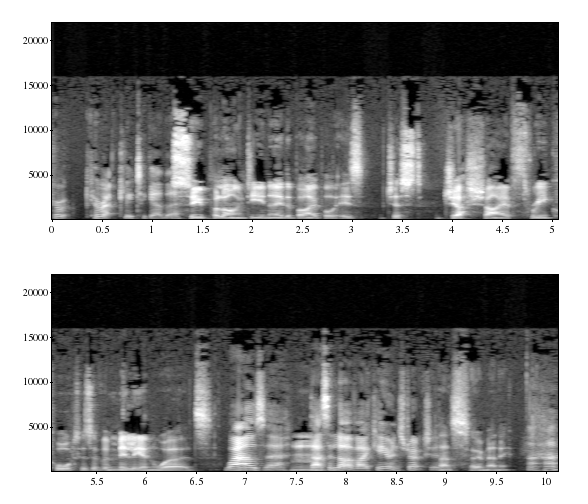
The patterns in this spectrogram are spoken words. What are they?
cor- correctly together. Super long. Do you know the Bible is just just shy of three quarters of a million words? Wowzer, that's a lot of IKEA instructions. Mm. That's so many. Uh-huh.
